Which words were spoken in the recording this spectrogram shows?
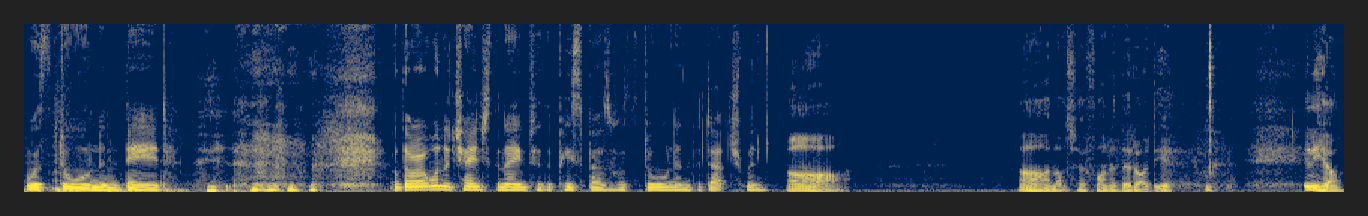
With Dawn and Dad. Although I want to change the name to the Pest Buzz with Dawn and the Dutchman. Ah. Ah, not so fond of that idea. Anyhow,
